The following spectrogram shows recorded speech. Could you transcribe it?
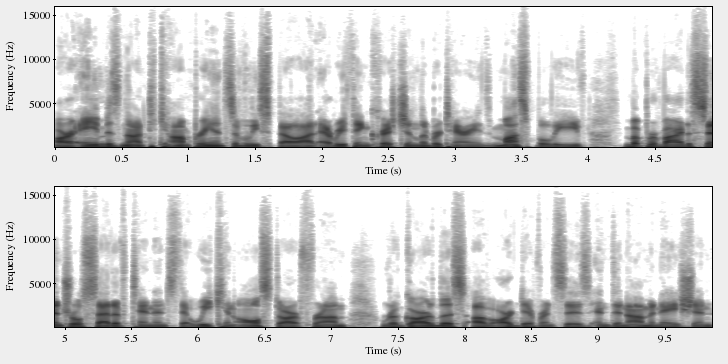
Our aim is not to comprehensively spell out everything Christian libertarians must believe, but provide a central set of tenets that we can all start from, regardless of our differences in denomination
